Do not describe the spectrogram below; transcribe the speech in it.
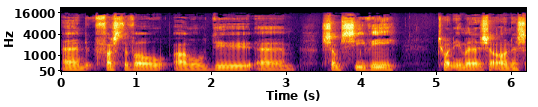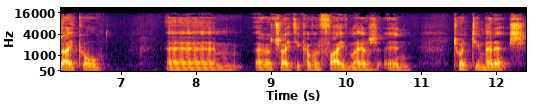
And first of all, I will do um, some CV, 20 minutes on a cycle, um, and I try to cover five miles in 20 minutes.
